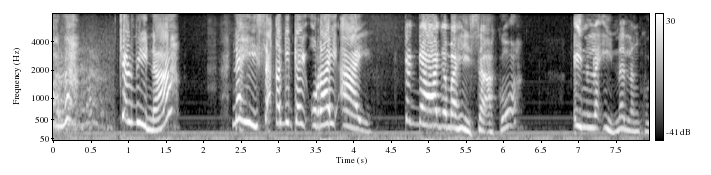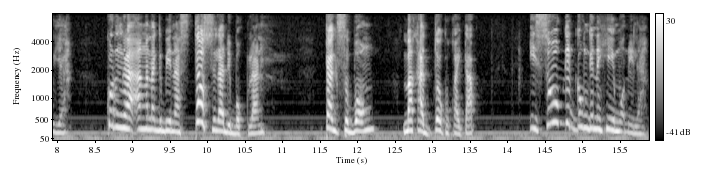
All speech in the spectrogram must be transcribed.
Wala. Chalvina? Nahisa ka gid kay Uray ay. Kagaga mahisa ako. Inalaina lang kuya. Kung nga ang nagbinastos sila di Buklan. Kag subong, makadto ko kay Kap. Isugid kong ginahimo nila.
